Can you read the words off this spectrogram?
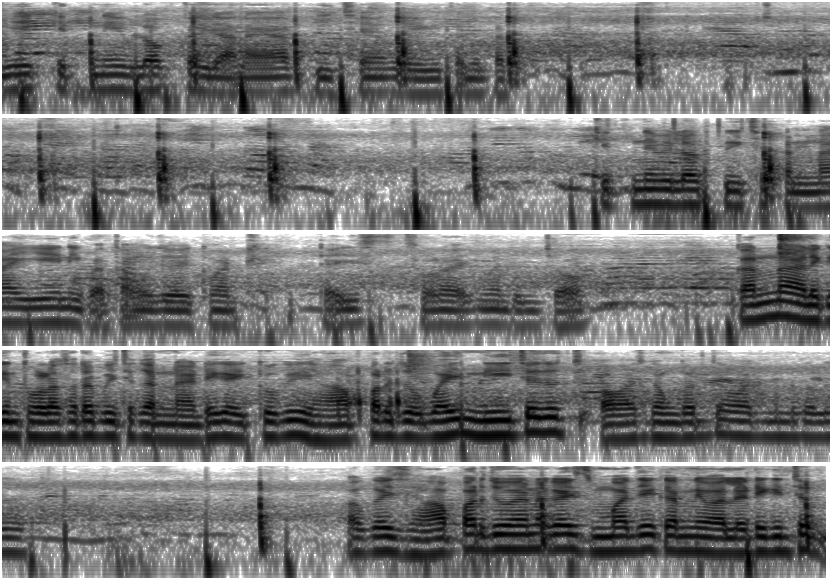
ये कितने ब्लॉक तक जाना है यार? पीछे है कोई भी तो नहीं पता। कितने ब्लॉक पीछे करना है ये नहीं पता मुझे, एक मिनट। तेईस थोड़ा एक मिनट रुक जाओ। करना है, लेकिन थोड़ा सा पीछे करना है, ठीक है? क्योंकि यहाँ पर जो, भाई, नीचे जो आवाज़ कम करते आवाज़ बंद कर दो। अब गई यहाँ पर जो है ना गई मज़े करने वाले ठीक है? जब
